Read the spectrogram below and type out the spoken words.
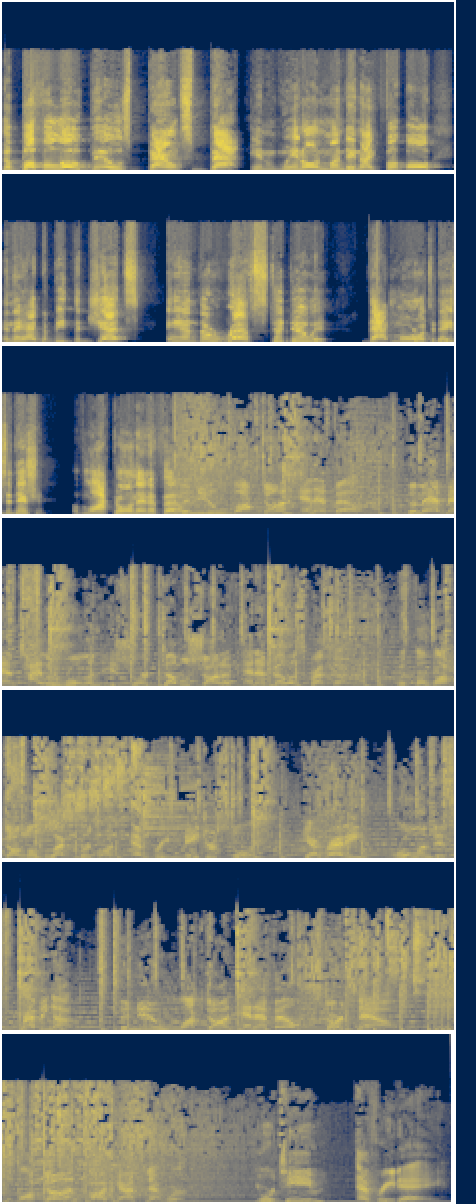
The Buffalo Bills bounce back and win on Monday Night Football and they had to beat the Jets and the refs to do it. That and more on today's edition of Locked On NFL. The new Locked On NFL. The madman Tyler Roland is your double shot of NFL espresso with the Locked On local experts on every major story. Get ready, Roland is revving up. The new Locked On NFL starts now. Locked On Podcast Network. Your team every day.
